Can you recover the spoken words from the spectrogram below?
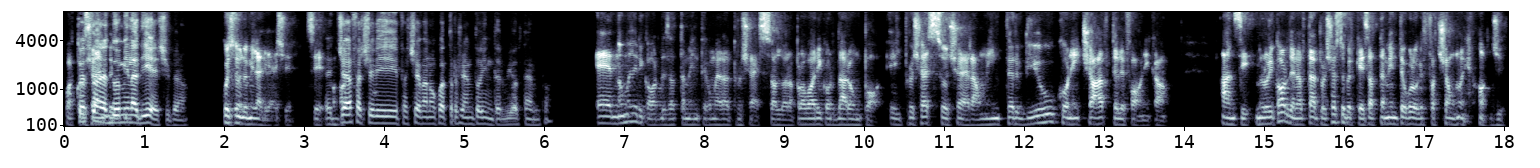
400... Questo nel 2010 però. Questo nel 2010, sì. E già facevi, facevano 400 interview al tempo? Eh, non me ne ricordo esattamente com'era il processo, allora provo a ricordare un po'. il processo c'era un interview con HR telefonica, anzi me lo ricordo in realtà il processo perché è esattamente quello che facciamo noi oggi.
